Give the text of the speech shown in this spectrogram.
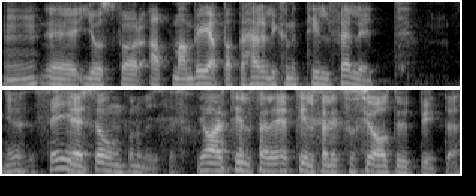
Mm. Eh, just för att man vet att det här är liksom ett tillfälligt Yes, safe ett, zone på något vis. Liksom. Ja, ett tillfälligt, ett tillfälligt socialt utbyte.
